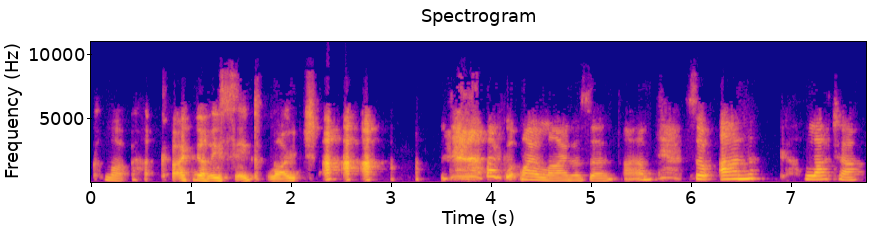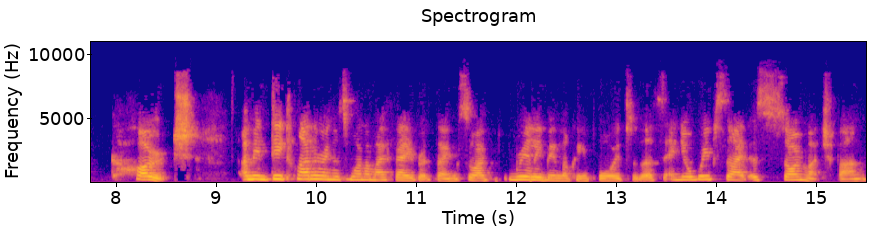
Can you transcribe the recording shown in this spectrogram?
clo- I nearly said cloach. I've got my aligners in. Um, so unclutter coach. I mean, decluttering is one of my favorite things. So I've really been looking forward to this. And your website is so much fun.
